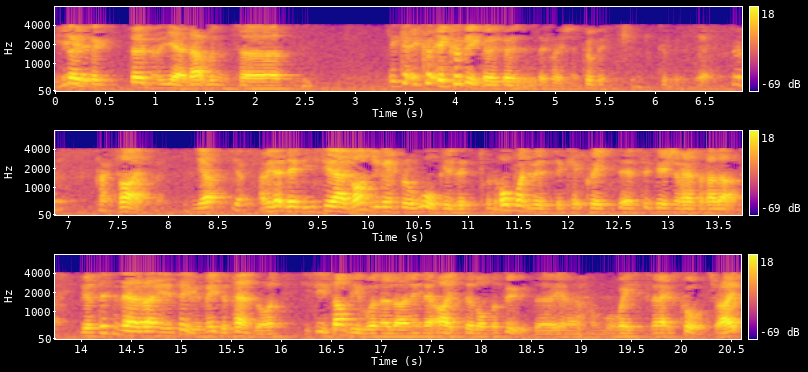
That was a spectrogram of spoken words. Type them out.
here, those, those, yeah, that wouldn't. Uh, it, could, it could, it could be it goes, into the equation. It could be. Could be. Yeah. Fine. Yeah? yeah. I mean, you see, the advantage of going for a walk is that the whole point of it is to create a situation of Hesachada. If you're sitting there learning the table, it may depend on, you see some people when they're learning, their eyes still on the food, they're, you know, waiting for the next course, right?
